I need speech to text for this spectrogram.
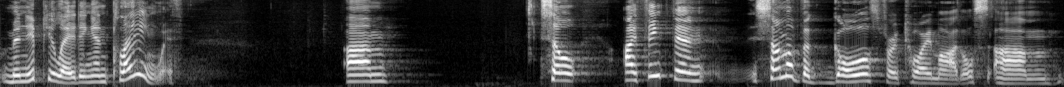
manipulating and playing with. Um, so I think then some of the goals for toy models, um,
